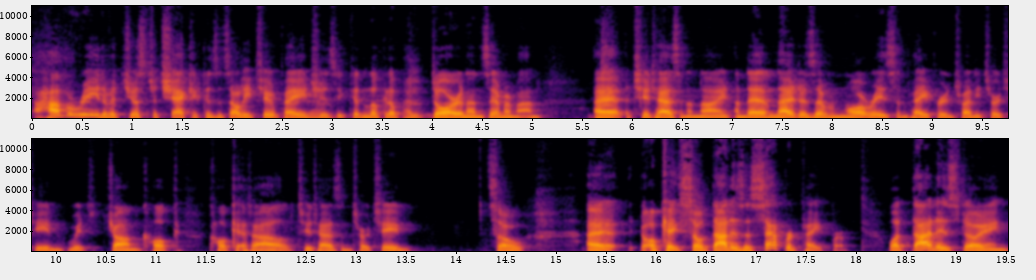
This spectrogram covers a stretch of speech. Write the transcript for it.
have a read of it just to check it because it's only two pages. Yeah. You can look it up. And, Doran and Zimmerman uh, 2009. And then now there's a more recent paper in 2013 with John Cook, Cook et al., 2013. So, uh, okay, so that is a separate paper. What that is doing,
